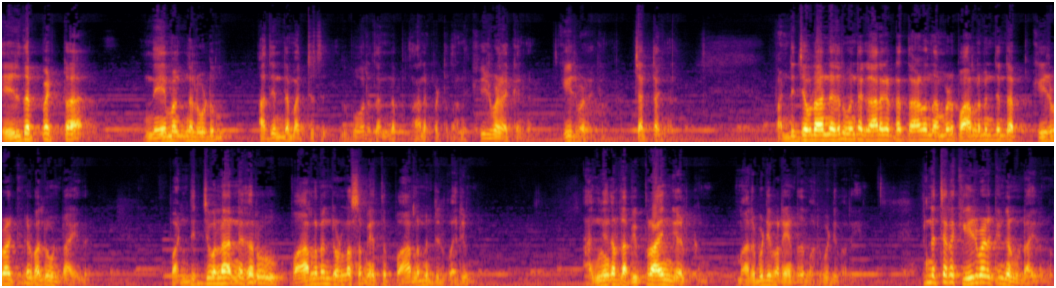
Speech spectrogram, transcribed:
എഴുതപ്പെട്ട നിയമങ്ങളോടും അതിന്റെ മറ്റ് ഇതുപോലെ തന്നെ പ്രധാനപ്പെട്ടതാണ് കീഴ്വഴക്കങ്ങൾ കീഴ്വഴക്കങ്ങൾ ചട്ടങ്ങൾ. പണ്ഡിറ്റ് ജവഹർലാൽ നെഹ്റുവിന്റെ കാലഘട്ടത്താണ് നമ്മുടെ പാർലമെന്റിന്റെ കീഴ്വഴക്കങ്ങൾ പലതും ഉണ്ടായത്. പണ്ഡിറ്റ് ജവഹർലാൽ നെഹ്റു പാർലമെന്റ് ഉള്ള സമയത്ത് പാർലമെന്റിൽ വരും. അംഗങ്ങളുടെ അഭിപ്രായം കേൾക്കും. മറുപടി പറയേണ്ടത് മറുപടി പറയും. പിന്നെ ചില കീഴ്വഴക്കങ്ങൾ ഉണ്ടായിരുന്നു.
